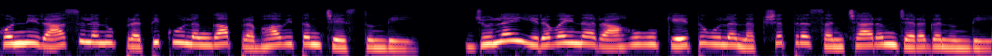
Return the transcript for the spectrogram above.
కొన్ని రాసులను ప్రతికూలంగా ప్రభావితం చేస్తుంది. జులై ఇరవైన రాహువు కేతువుల నక్షత్ర సంచారం జరగనుంది.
